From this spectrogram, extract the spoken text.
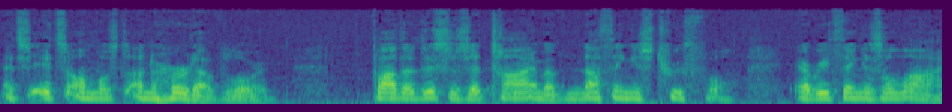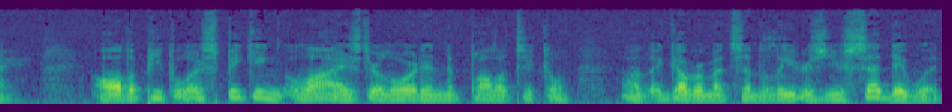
It's, it's almost unheard of, Lord. Father, this is a time of nothing is truthful. Everything is a lie. All the people are speaking lies, dear Lord, in the political uh, the governments and the leaders. You said they would.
